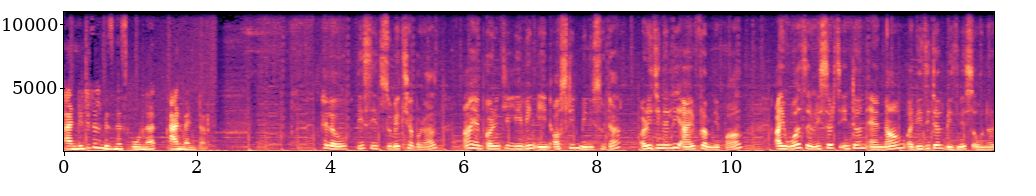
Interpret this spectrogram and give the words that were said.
and digital business owner and mentor. Hello, this is Subeksha Baral. I am currently living in Austin, Minnesota. Originally, I am from Nepal. I was a research intern and now a digital business owner.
